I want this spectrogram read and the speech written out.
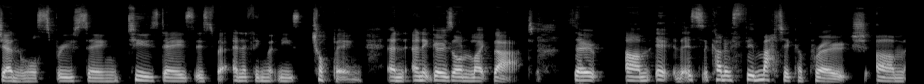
general sprucing. Tuesdays is for anything that needs chopping, and and it goes on like that. So um, it, it's a kind of thematic approach, um,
